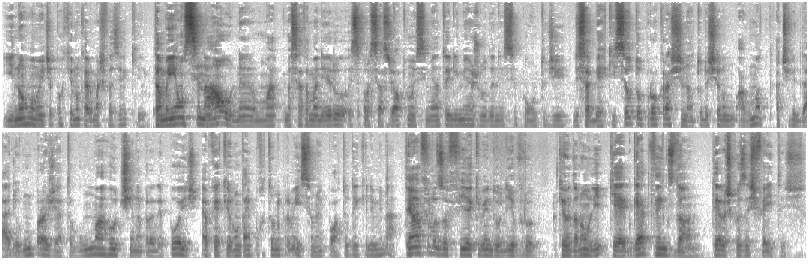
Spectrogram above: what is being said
E normalmente é porque eu não quero mais fazer aquilo. Também é um sinal, né? Uma, uma certa maneira, esse processo de autoconhecimento ele me ajuda nesse ponto de, de saber que se eu estou procrastinando, estou deixando alguma atividade, algum projeto, alguma rotina para depois, é porque aquilo não está importando para mim. Se não importa, eu tenho que eliminar. Tem uma filosofia que vem do livro que eu ainda não li, que é Get Things Done, ter as coisas feitas,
